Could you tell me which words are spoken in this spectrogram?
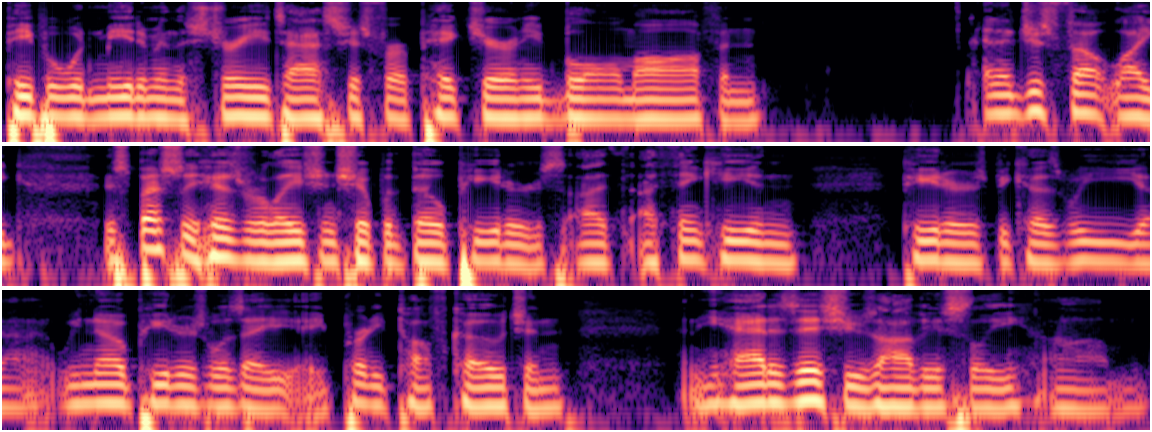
people would meet him in the streets, ask just for a picture, and he'd blow them off, and and it just felt like, especially his relationship with Bill Peters. I I think he and Peters because we uh, we know Peters was a, a pretty tough coach and and he had his issues obviously. Um,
